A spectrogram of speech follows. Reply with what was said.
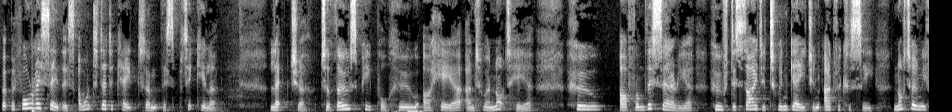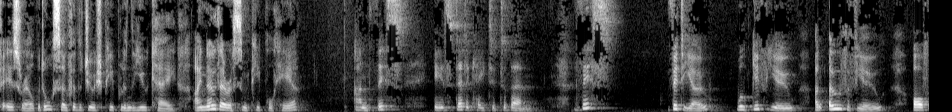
But before I say this, I want to dedicate um, this particular lecture to those people who are here and who are not here, who are from this area who've decided to engage in advocacy not only for Israel but also for the Jewish people in the UK. I know there are some people here, and this is dedicated to them. This video will give you an overview of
